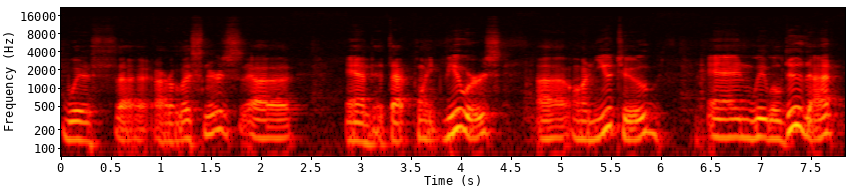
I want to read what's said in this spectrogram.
with uh, our listeners uh, and at that point viewers uh, on YouTube. And we will do that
